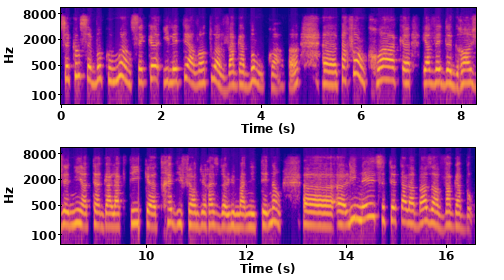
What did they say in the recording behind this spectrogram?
Ce qu'on sait beaucoup moins, c'est qu'il était avant tout un vagabond, quoi. Hein. Euh, parfois, on croit qu'il y avait de grands génies intergalactiques euh, très différents du reste de l'humanité. Non. Euh, euh Linné, c'était à la base un vagabond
